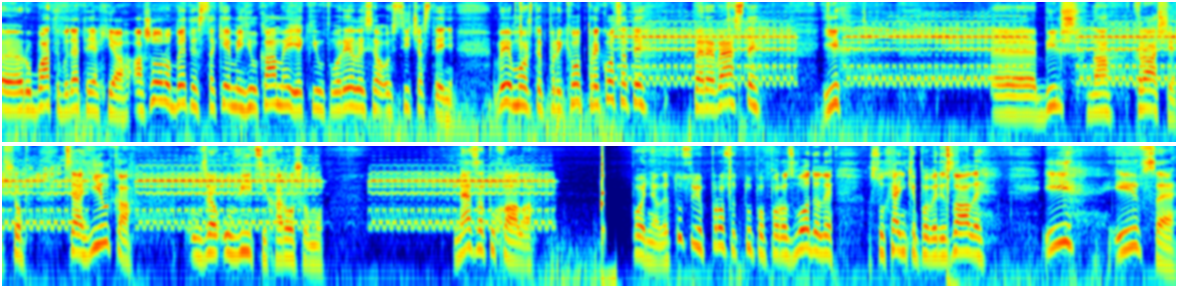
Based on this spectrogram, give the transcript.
е, рубати, будете як я. А що робити з такими гілками, які утворилися ось в цій частині? Ви можете прикоцати, перевести їх е, більш на краще, щоб ця гілка вже у віці хорошому не затухала. Поняли? Тут собі просто тупо порозводили, сухеньке повирізали і, і все.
